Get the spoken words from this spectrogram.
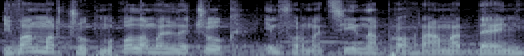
Іван Марчук, Микола Мельничук. Інформаційна програма День.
